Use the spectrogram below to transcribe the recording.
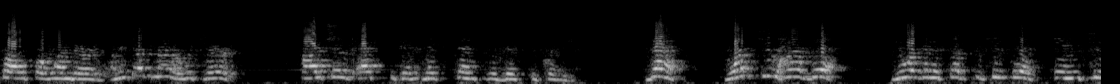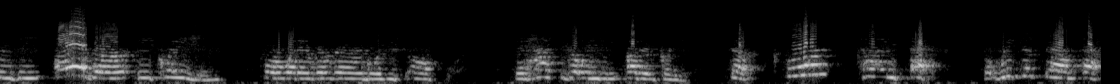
solve for one variable. And it doesn't matter which variable. I chose x because it makes sense with this equation. Then, once you have this, you are going to substitute this into the other equation for whatever variable you solve for. It has to go into the other equation. So 4 times x, but we just found x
